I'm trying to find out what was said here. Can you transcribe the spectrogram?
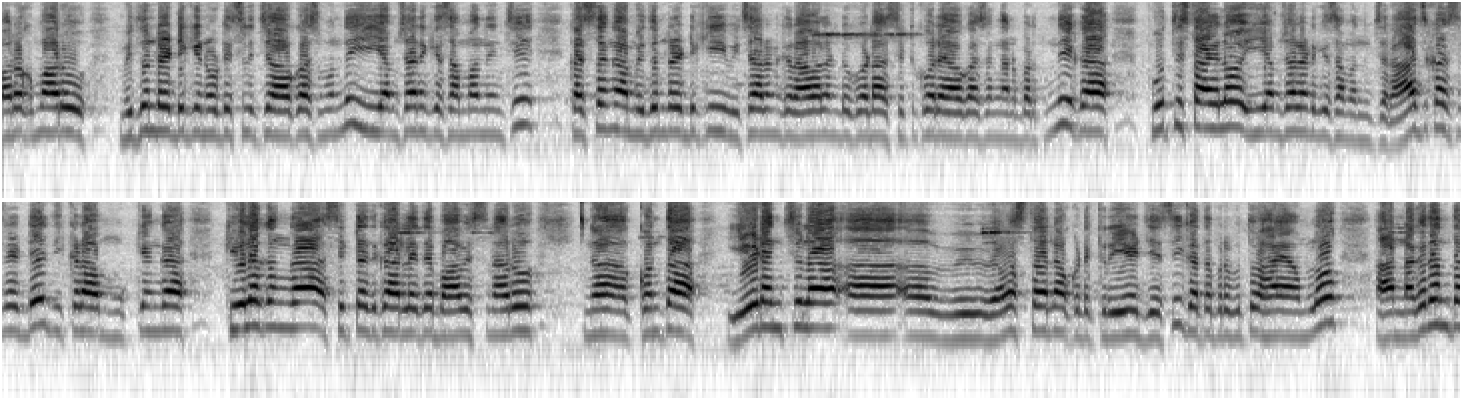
మరొకమారు మరొక మారు మిథున్ రెడ్డికి నోటీసులు ఇచ్చే అవకాశం ఉంది. ఈ అంశానికి సంబంధించి ఖచ్చితంగా మిథున్ రెడ్డికి విచారణకి రావాలంటూ కూడా సిట్ కోరే అవకాశం కనపడుతుంది. ఇక పూర్తి స్థాయిలో ఈ అంశాలకి సంబంధించి రాజ్ రెడ్డి ఇక్కడ ముఖ్యంగా కీలకంగా సిట్ అధికారులు అయితే భావిస్తున్నారు. కొంత ఏడంచుల వ్యవస్థను ఒకటి క్రియేట్ చేసి గత ప్రభుత్వ హయాంలో ఆ నగదంతా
